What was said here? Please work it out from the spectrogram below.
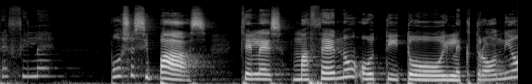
ρε φίλε, πώς εσύ πας και λες μαθαίνω ότι το ηλεκτρόνιο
